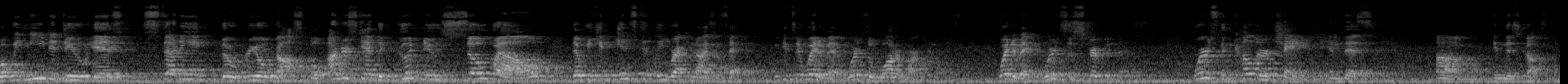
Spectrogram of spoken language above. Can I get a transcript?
What we need to do is study the real gospel, understand the good news so well that we can instantly recognize the fake. We can say, wait a minute, where's the watermark in this? Wait a minute, where's the strip in this? Where's the color change in this um, in this gospel?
